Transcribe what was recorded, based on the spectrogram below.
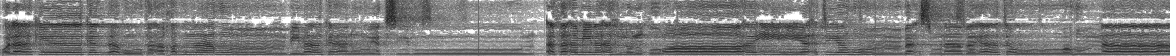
ولكن كذبوا فأخذناهم بما كانوا يكسبون. أفأمن أهل القرى أن يأتيهم بأسنا بياتا وهم نائمون؟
